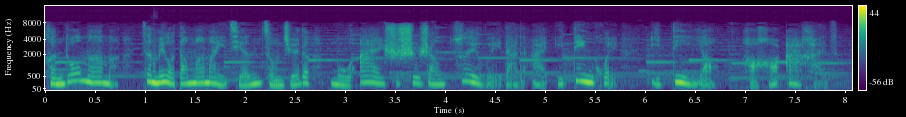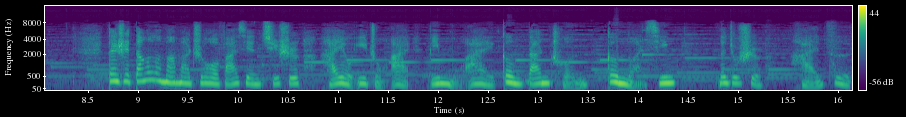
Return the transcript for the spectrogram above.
很多妈妈在没有当妈妈以前，总觉得母爱是世上最伟大的爱，一定会、一定要好好爱孩子。但是当了妈妈之后，发现其实还有一种爱比母爱更单纯、更暖心，那就是孩子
